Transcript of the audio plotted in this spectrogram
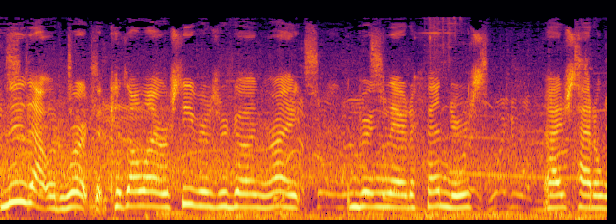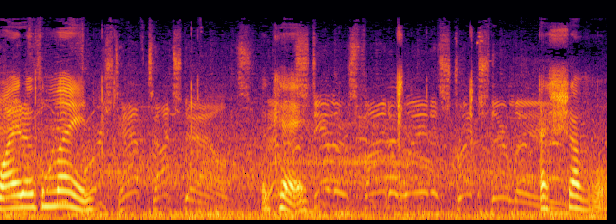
Knew that would work because all my receivers are going right and bringing their defenders. I just had a wide open lane. Okay. the Steelers find a way to stretch their lead. A shovel.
